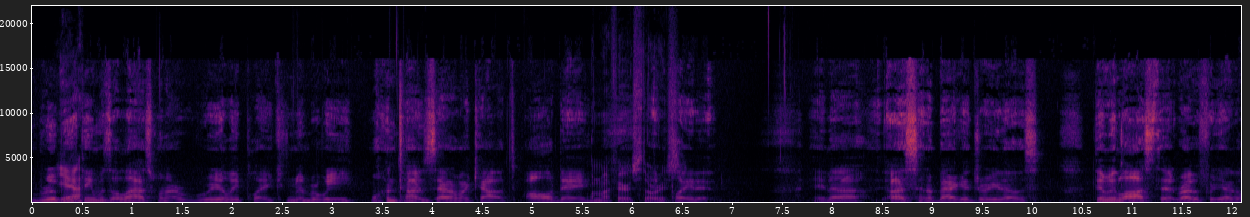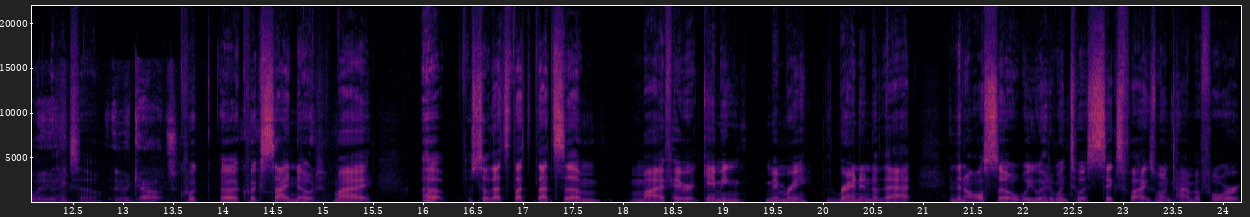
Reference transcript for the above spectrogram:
Ruby, Yeah? I think, was the last one I really played. 'Cause remember, we one time sat on my couch all day one of my favorite stories. played it. And uh, us and a bag of Doritos. Then we lost it right before you had to leave. I think so. in the couch. quick uh quick side note my uh so that's that's that's um my favorite gaming memory with brandon of that and then also we had went to a six flags one time before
